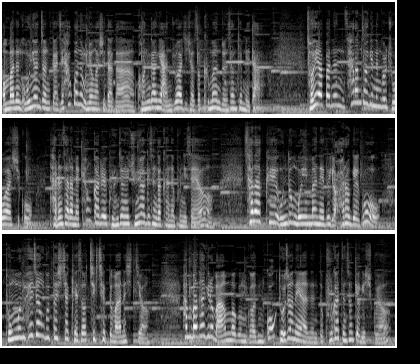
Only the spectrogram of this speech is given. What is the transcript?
엄마는 5년 전까지 학원을 운영하시다가 건강이 안 좋아지셔서 그만둔 상태입니다. 저희 아빠는 사람 사귀는 걸 좋아하시고 다른 사람의 평가를 굉장히 중요하게 생각하는 분이세요. 산악회 운동 모임만 해도 여러 개고 동문 회장부터 시작해서 직책도 많으시죠. 한번 하기로 마음먹은 건 꼭 도전해야 하는 또 불같은 성격이시고요.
